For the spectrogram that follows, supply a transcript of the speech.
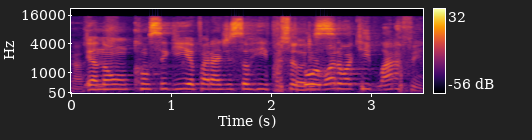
Pastor. eu não conseguia parar de sorrir, I said, Lord, why pastores. do I keep laughing?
